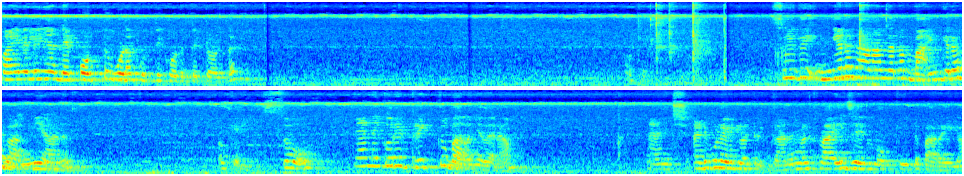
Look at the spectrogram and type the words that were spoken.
ഫൈനലി ഞാൻ പൊട്ട് കൂടെ കുത്തി കൊടുത്തിട്ടുണ്ട്. നിങ്ങൾക്കൊരു ട്രിക്ക് പറഞ്ഞു തരാം. ആൻഡ് അടിപൊളിയായിട്ടുള്ള ട്രിക്കാണ് നിങ്ങൾ ട്രൈ ചെയ്ത് നോക്കിയിട്ട് പറയുക.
